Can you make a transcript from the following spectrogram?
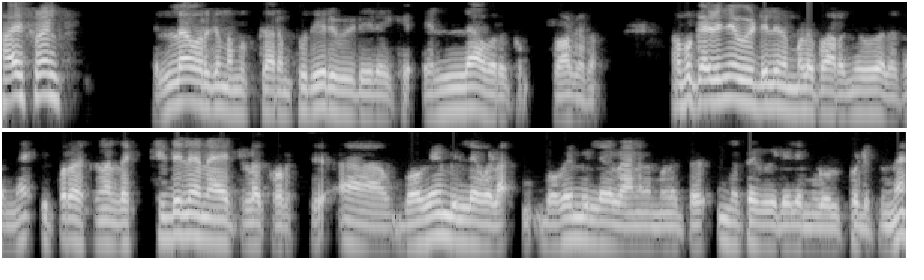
ഹായ് ഫ്രണ്ട്സ് എല്ലാവർക്കും നമസ്കാരം. പുതിയൊരു വീഡിയോയിലേക്ക് എല്ലാവർക്കും സ്വാഗതം. അപ്പോൾ കഴിഞ്ഞ വീഡിയോയിൽ നമ്മൾ പറഞ്ഞതുപോലെ തന്നെ ഇപ്രാവശ്യം നല്ല കിടിലനായിട്ടുള്ള കുറച്ച് ബൊഗൈൻ ബില്ലകളാണ് നമ്മൾ ഇന്നത്തെ വീഡിയോയിൽ നമ്മൾ ഉൾപ്പെടുത്തുന്നത്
